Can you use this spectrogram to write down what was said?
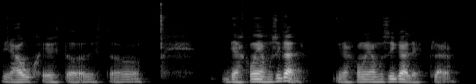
del auge de esto, de esto, de las comedias musicales, de las comedias musicales, claro.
